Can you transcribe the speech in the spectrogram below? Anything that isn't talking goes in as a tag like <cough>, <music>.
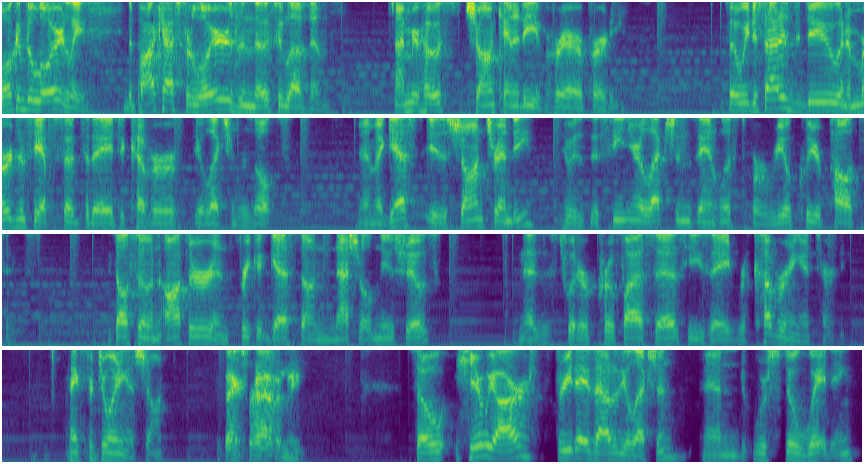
Welcome to Lawyerly, the podcast for lawyers and those who love them. I'm your host, Sean Kennedy of Herrera Purdy. So, we decided to do an emergency episode today to cover the election results. And my guest is Sean Trende, who is the senior elections analyst for Real Clear Politics. He's also an author and frequent guest on national news shows. And as his Twitter profile says, he's a recovering attorney. Thanks for joining us, Sean. Thanks for having me. So here we are, three days out of the election, and we're still waiting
